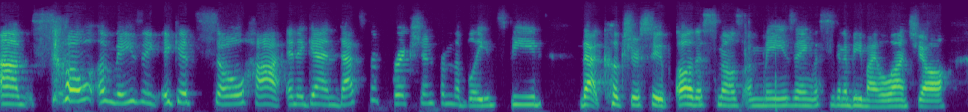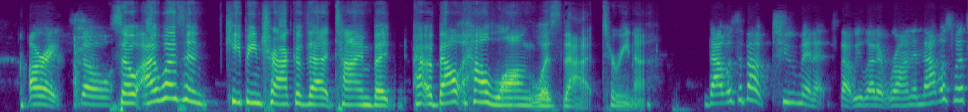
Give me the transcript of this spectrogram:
Um, so amazing. It gets so hot. And again, that's the friction from the blade speed that cooks your soup. Oh, this smells amazing. This is going to be my lunch, y'all. All right. So So I wasn't keeping track of that time, but about how long was that, Tarina? that was about two minutes that we let it run. And that was with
